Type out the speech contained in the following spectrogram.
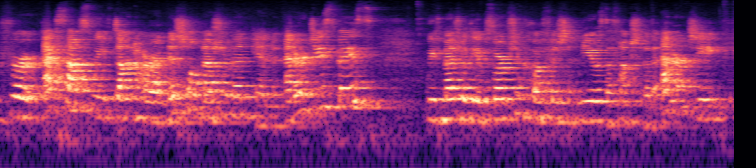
for EXAFS, we've done our initial measurement in energy space. We've measured the absorption coefficient mu as a function of energy,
